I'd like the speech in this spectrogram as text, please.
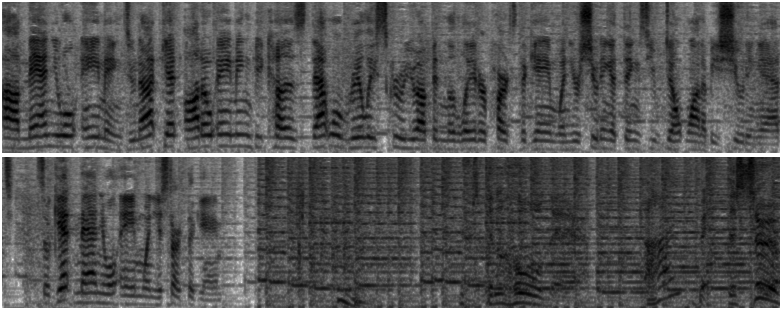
uh, manual aiming. Do not get auto aiming because that will really screw you up in the later parts of the game when you're shooting at things you don't want to be shooting at. So get manual aim when you start the game. There's a little hole there. I bet the serve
